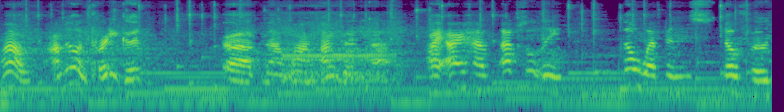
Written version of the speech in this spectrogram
Wow, I'm doing pretty good. Uh, no, I'm, I'm good. I, I have absolutely no weapons, no food.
